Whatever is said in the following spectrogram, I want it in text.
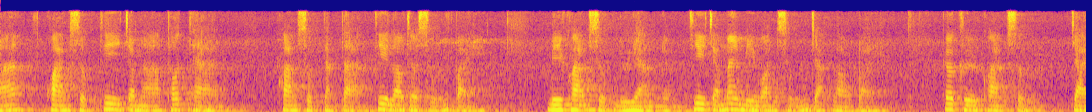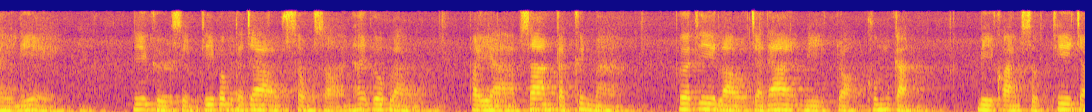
าความสุขที่จะมาทดแทน ความสุขต่างๆที่เราจะสูญไป มีความสุขอยู่อย่างหนึ่งที่จะไม่มีวันสูญจากเราไป ก็คือความสุขใจนี้เอง นี่คือสิ่งที่พระพุทธเจ้าทรงสอนให้พวกเรา พยายามสร้างกันขึ้นมา พื่อที่เราจะได้มีเกราะคุ้มกัน มีความสุขที่จะ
